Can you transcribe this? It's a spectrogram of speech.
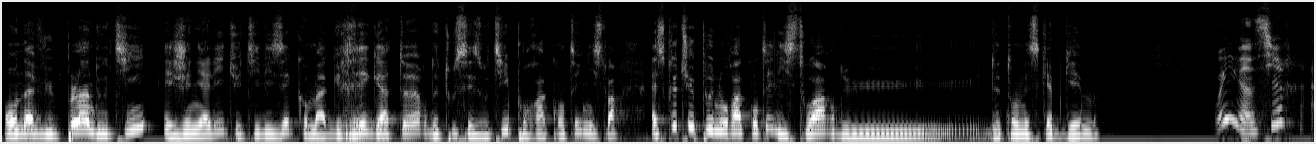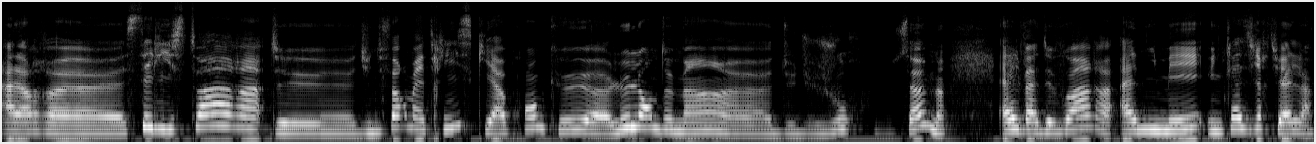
on a vu plein d'outils et Geniali est utilisé comme agrégateur de tous ces outils pour raconter une histoire. Est-ce que tu peux nous raconter l'histoire du... de ton escape game? Oui, bien sûr. Alors, euh, c'est l'histoire d'une formatrice qui apprend que euh, le lendemain euh, du, du jour où nous sommes, elle va devoir animer une classe virtuelle.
